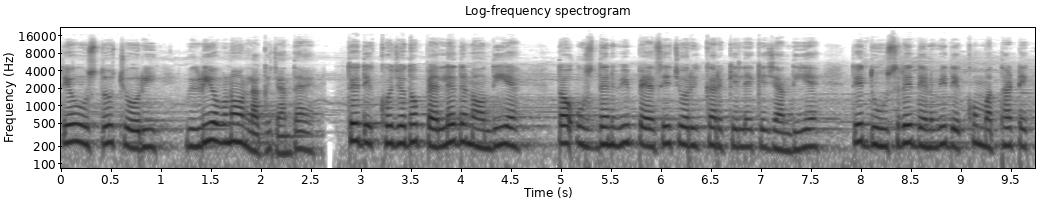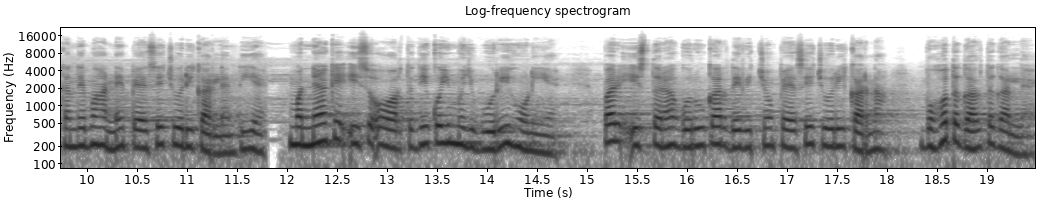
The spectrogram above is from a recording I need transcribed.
ਤੇ ਉਹ ਉਸ ਤੋਂ ਚੋਰੀ ਵੀਡੀਓ ਬਣਾਉਣ ਲੱਗ ਜਾਂਦਾ ਹੈ। ਤੇ ਦੇਖੋ ਜਦੋਂ ਪਹਿਲੇ ਦਿਨ ਆਉਂਦੀ ਹੈ, ਤਾਂ ਉਸ ਦਿਨ ਵੀ ਪੈਸੇ ਚੋਰੀ ਕਰਕੇ ਲੈ ਕੇ ਜਾਂਦੀ ਹੈ ਤੇ ਦੂਸਰੇ ਦਿਨ ਵੀ ਦੇਖੋ ਮੱਥਾ ਟੇਕਣ ਦੇ ਬਹਾਨੇ ਪੈਸੇ ਚੋਰੀ ਕਰ ਲੈਂਦੀ ਹੈ। ਮੰਨਿਆ ਕਿ ਇਸ ਔਰਤ ਦੀ ਕੋਈ ਮਜਬੂਰੀ ਹੋਣੀ ਹੈ, ਪਰ ਇਸ ਤਰ੍ਹਾਂ ਗੁਰੂ ਘਰ ਦੇ ਵਿੱਚੋਂ ਪੈਸੇ ਚੋਰੀ ਕਰਨਾ ਬਹੁਤ ਗਲਤ ਗੱਲ ਹੈ।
